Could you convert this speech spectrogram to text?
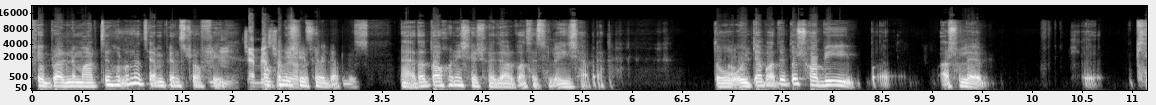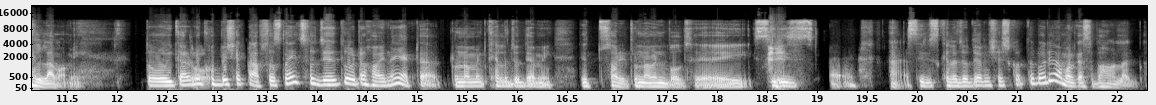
ফেব্রুয়ারি না মার্চে হলো না চ্যাম্পিয়ন্স ট্রফি তখনই শেষ হয়ে যাবে। হ্যাঁ তো তখনই শেষ হয়ে যাওয়ার কথা ছিল হিসাবে। তো ওইটা বাদে তো সবই আসলে খেললাম আমি। তো ওই কারণে খুব বেশি একটা আফসোস নাই। তো যেহেতু ওটা হয় নাই একটা টুর্নামেন্ট খেলে যদি আমি সরি টুর্নামেন্ট বলছে এই সিরিজ হ্যাঁ সিরিজ খেলে যদি আমি শেষ করতে পারি আমার কাছে ভালো লাগবে।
